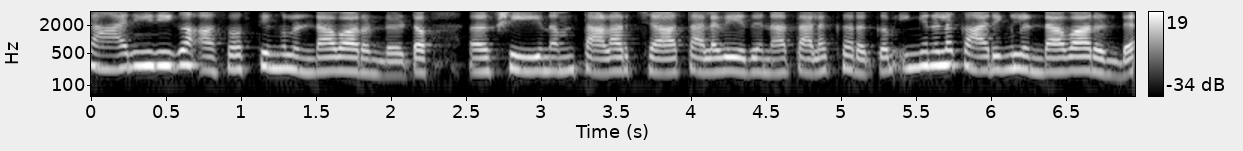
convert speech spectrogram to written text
ശാരീരിക അസ്വാസ്ഥ്യങ്ങൾ ഉണ്ടാവാറുണ്ട് കേട്ടോ. ക്ഷീണം തളർച്ച തലവേദന തലക്കറക്കം ഇങ്ങനെയുള്ള കാര്യങ്ങൾ ഉണ്ടാവാറുണ്ട്.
